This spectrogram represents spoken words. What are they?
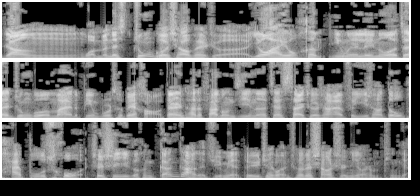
让我们的中国消费者又爱又恨，因为雷诺在中国卖的并不是特别好，但是它的发动机呢，在赛车上 F 一上都还不错，这是一个很尴尬的局面。对于这款车的上市，你有什么评价？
